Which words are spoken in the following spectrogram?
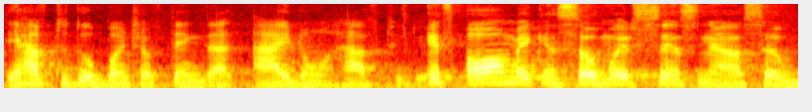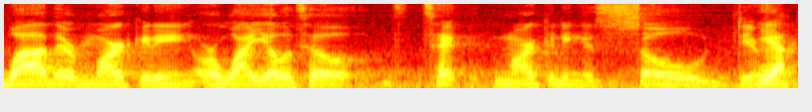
They have to do a bunch of things that I don't have to do. It's all making so much sense now. So why their marketing or why Yellowtail Tech marketing is so different. Yeah,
